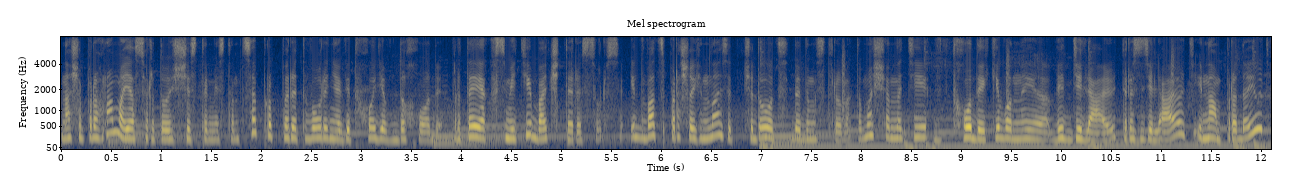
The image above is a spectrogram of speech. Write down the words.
Наша програма Я сортую з чистим містом це про перетворення відходів в доходи, про те, як в смітті бачити ресурси. І 21 гімназія чудово це демонструє, тому що на ті відходи, які вони відділяють, розділяють і нам продають,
